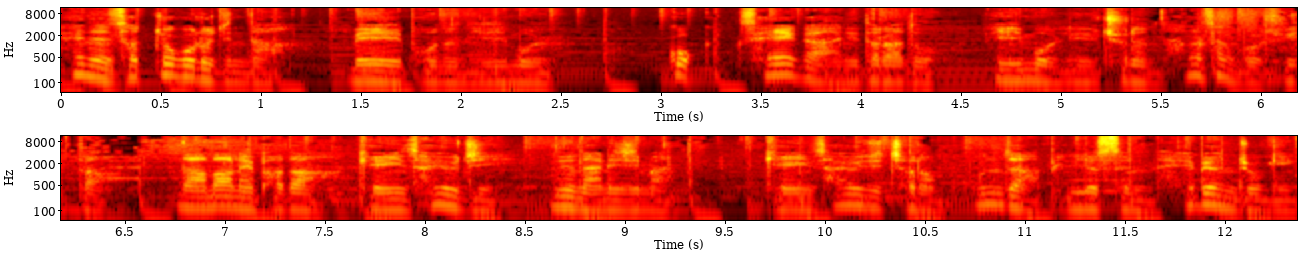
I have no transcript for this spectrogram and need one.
해는 서쪽으로 진다. 매일 보는 일몰. 꼭 새해가 아니더라도 일몰 일출은 항상 볼 수 있다. 나만의 바다, 개인 사유지는 아니지만 개인 사유지처럼 혼자 빌려 쓰는 해변 조깅.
